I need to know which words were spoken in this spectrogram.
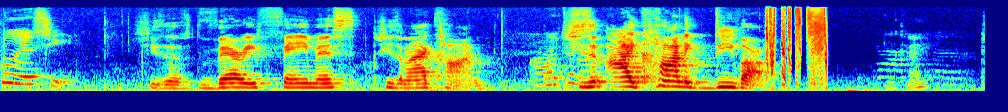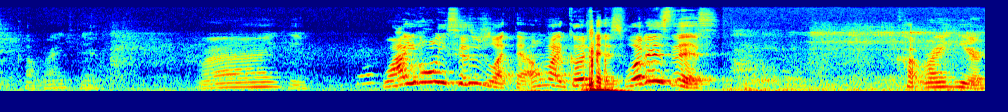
Who is she? She's a very famous. She's an icon. She's an iconic diva. Okay, come right there, right here. Why are you holding scissors like that? Oh my goodness, what is this? Cut right here.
